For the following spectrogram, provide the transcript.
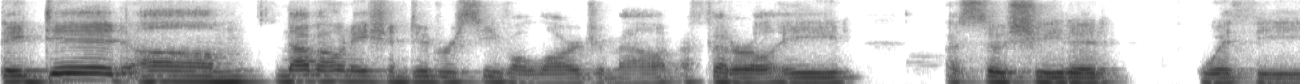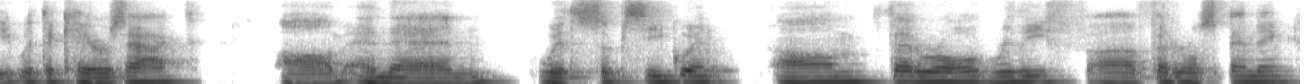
They did um, Navajo Nation did receive a large amount of federal aid associated with the with the CARES Act, um, and then with subsequent um, federal relief, uh, federal spending.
